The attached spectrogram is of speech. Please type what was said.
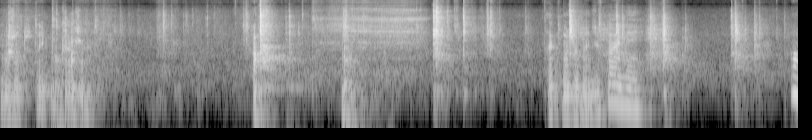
Może tutaj pokażę. O. Tak może będzie fajniej. O.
